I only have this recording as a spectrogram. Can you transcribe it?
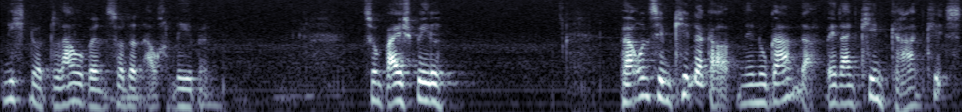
nicht nur glauben, sondern auch leben. Zum Beispiel bei uns im Kindergarten in Uganda, wenn ein Kind krank ist,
